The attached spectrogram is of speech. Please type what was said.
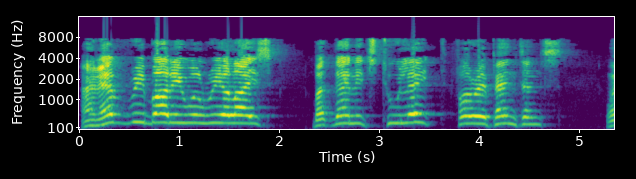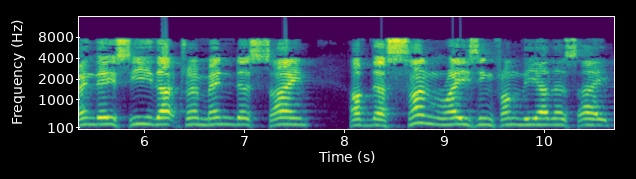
and everybody will realize, but then it's too late for repentance when they see that tremendous sign of the sun rising from the other side.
